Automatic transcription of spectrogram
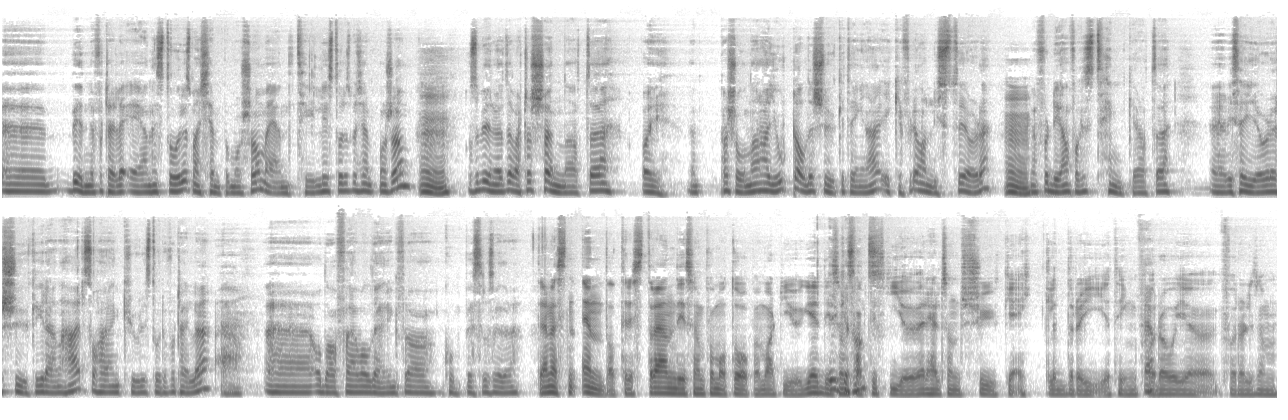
begynner å fortelle én historie som er kjempemorsom, og en til historie som er kjempemorsom. Og så begynner du etter hvert å skjønne at eh, oi, den personen her har gjort alle de sjuke tingene her, ikke fordi han har lyst til å gjøre det, men fordi han faktisk tenker at eh, hvis jeg gjør det sjuke greiene her, så har jeg en kul historie å fortelle, eh, og da får jeg valdering fra kompiser osv. Det er nesten enda tristere enn de som på en måte åpenbart ljuger. De som faktisk gjør helt sånn sjuke, ekle, drøye ting for å gjøre for å liksom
